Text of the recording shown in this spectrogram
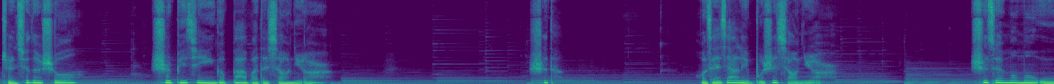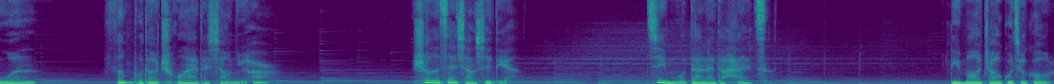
准确的说，是毕竟一个爸爸的小女儿。是的，我在家里不是小女儿。是最默默无闻、分不到宠爱的小女儿。说的再详细点，继母带来的孩子，礼貌照顾就够了，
